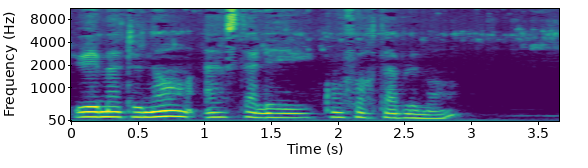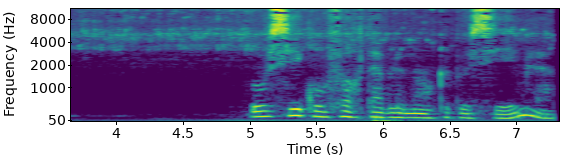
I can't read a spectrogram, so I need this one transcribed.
Tu es maintenant installé confortablement, aussi confortablement que possible,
